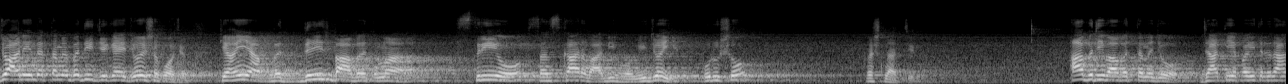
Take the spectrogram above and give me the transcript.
જો આની અંદર તમે બધી જગ્યાએ જોઈ શકો છો કે અહીંયા બધી જ બાબતમાં સ્ત્રીઓ સંસ્કારવાદી હોવી જોઈએ. પુરુષો પ્રશ્નાર્થ આ બધી બાબત તમે જુઓ. જાતીય પવિત્રતા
